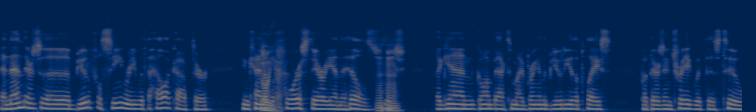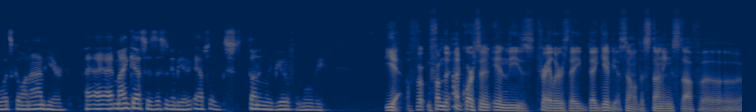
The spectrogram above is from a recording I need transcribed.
and then there's a beautiful scenery with a helicopter in kind oh, of yeah. a forest area in the hills, mm-hmm. which again, going back to my bringing the beauty of the place, but there's intrigue with this too. What's going on here? I, I, my guess is this is going to be an absolutely stunningly beautiful movie. Yeah, from the of course in, in, these trailers they, they give you some of the stunning stuff, uh,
